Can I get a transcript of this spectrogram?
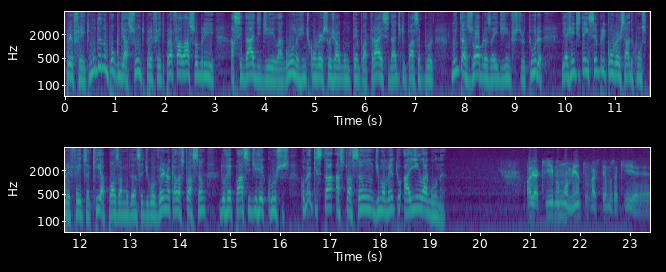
Perfeito. Mudando um pouco de assunto, prefeito, para falar sobre a cidade de Laguna, a gente conversou já há algum tempo atrás, cidade que passa por muitas obras aí de infraestrutura, e a gente tem sempre conversado com os prefeitos aqui, após a mudança de governo, aquela situação do repasse de recursos. Como é que está a situação de momento aí em Laguna? Olha, aqui no momento nós temos aqui é,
